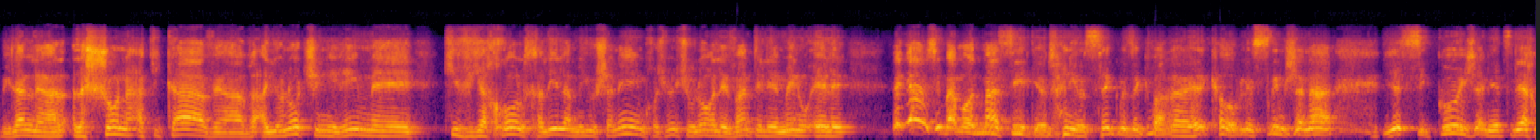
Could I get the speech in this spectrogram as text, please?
בגלל הלשון העתיקה והרעיונות שנראים אה, כביכול חלילה מיושנים, חושבים שהוא לא רלוונטי לימינו אלה, וגם סיבה מאוד מעשית, כי אני עוסק בזה כבר אה, קרוב ל-20 שנה, יש סיכוי שאני אצליח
